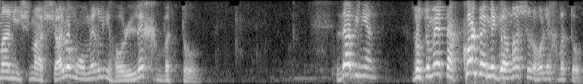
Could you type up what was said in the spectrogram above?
מה נשמע שלום? הוא אומר לי, הולך וטוב. זה הבניין. זאת אומרת, הכל במגמה של הולך וטוב.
